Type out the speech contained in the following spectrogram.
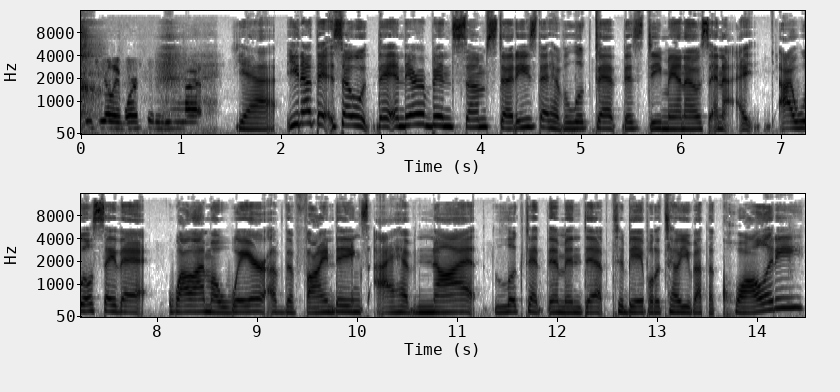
it was really worth it or not. Yeah, you know, th- so th- and there have been some studies that have looked at this D-mannose, and I I will say that while I'm aware of the findings, I have not looked at them in depth to be able to tell you about the quality.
